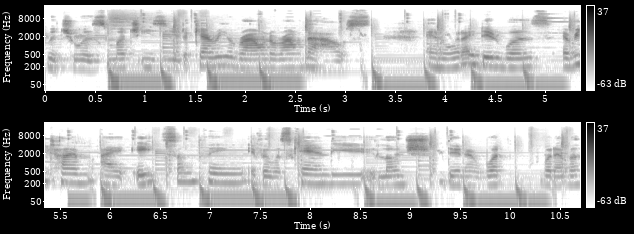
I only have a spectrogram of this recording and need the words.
which was much easier to carry around around the house. And what I did was every time I ate something, if it was candy, lunch, dinner, what whatever,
